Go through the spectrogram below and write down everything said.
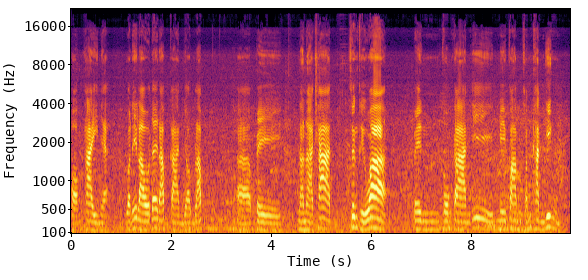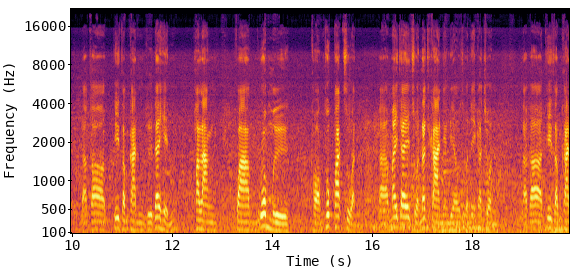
ของไทยเนี่ยวันนี้เราได้รับการยอมรับเอ่อไปนานาชาติ ซึ่งถือว่าเป็นโครงการที่มีความสำคัญยิ่ง แล้วก็ที่สำคัญคือได้เห็นพลังความร่วมมือของทุกภาคส่วน ไม่ใช่ส่วนราชการอย่างเดียว ส่วนเอกชน แล้วก็ที่สำคัญ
